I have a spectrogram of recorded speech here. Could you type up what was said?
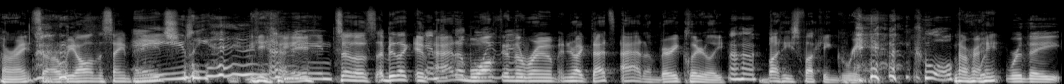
All right. So are we all on the same page? Alien. Yeah. I mean, so let's- it'd be like if Chemical Adam walked in the room and you're like, that's Adam, very clearly, but he's fucking green. cool. all right. Were they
